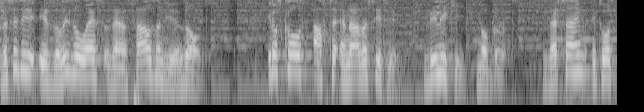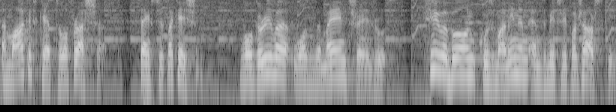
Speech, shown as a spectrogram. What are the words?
The city is a little less than a thousand years old. It was called after another city, Veliki Novgorod. That time it was a market capital of Russia, thanks to its location. Volga River was the main trade route. Here were born Kuzma Minin and Dmitry Pozharsky,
